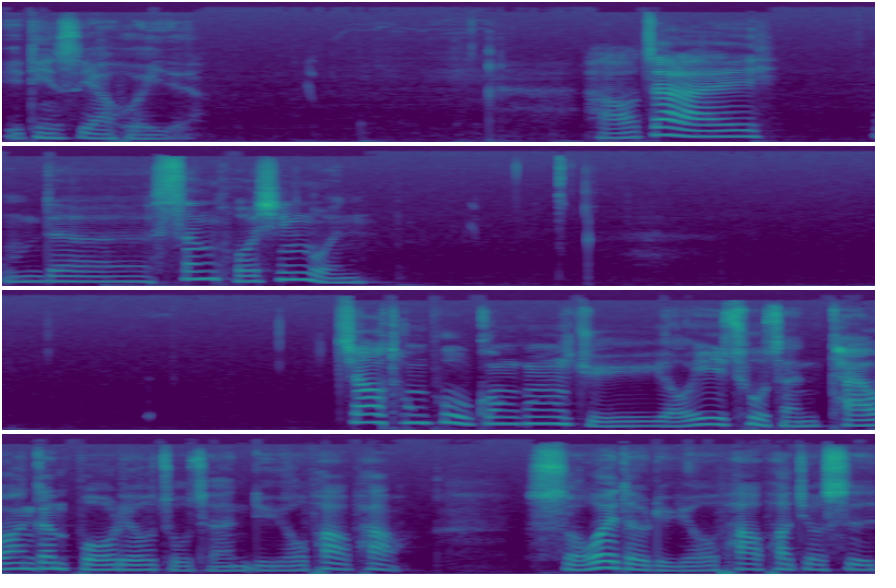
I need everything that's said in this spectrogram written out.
一定是要灰的。好，再来我们的生活新闻。交通部观光局有意促成台湾跟帛琉组成旅游泡泡。所谓的旅游泡泡，就是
